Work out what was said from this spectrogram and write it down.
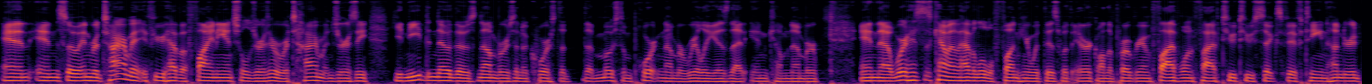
and and so in retirement, if you have a financial jersey or retirement jersey, you need to know those numbers, and of course, the the most important number really is that income number. And uh, we're just kind of having a little fun here with this with Eric on the program five one five two two six fifteen hundred.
